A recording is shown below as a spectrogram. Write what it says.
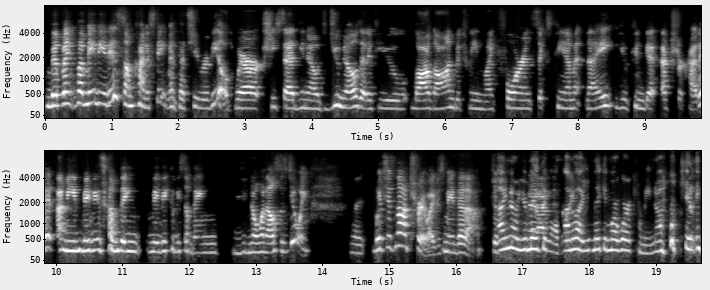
but, but but maybe it is some kind of statement that she revealed where she said you know did you know that if you log on between like 4 and 6 p.m at night you can get extra credit i mean maybe something maybe it could be something no one else is doing right. which is not true i just made that up just I know you're making up. I know you're making more work for me. No I'm kidding.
